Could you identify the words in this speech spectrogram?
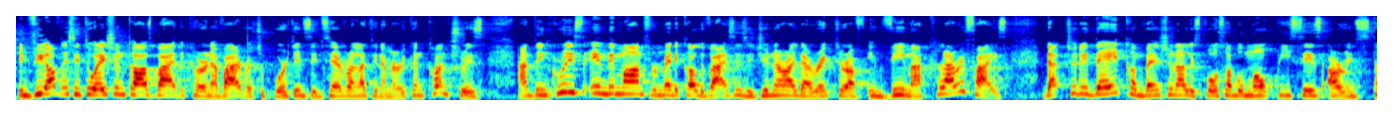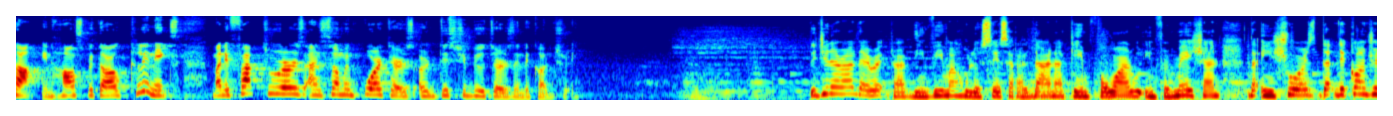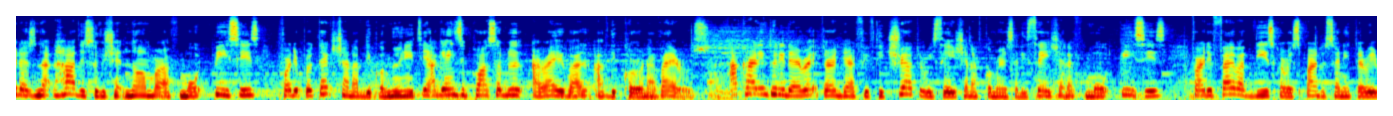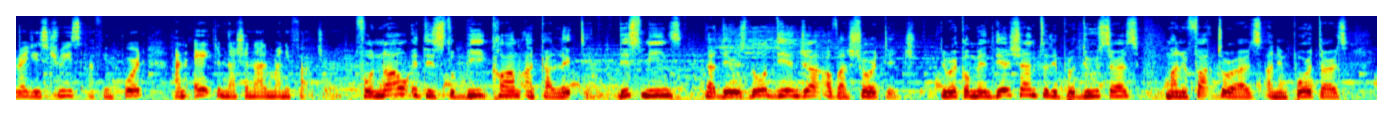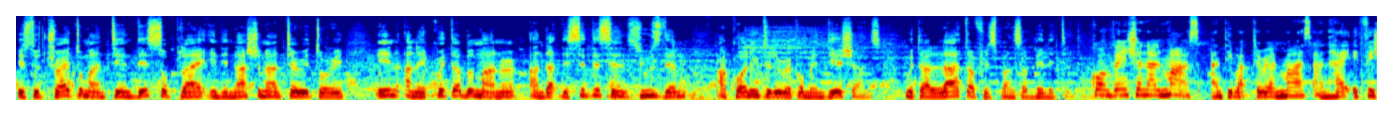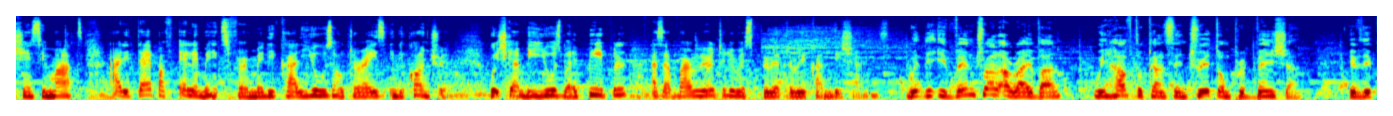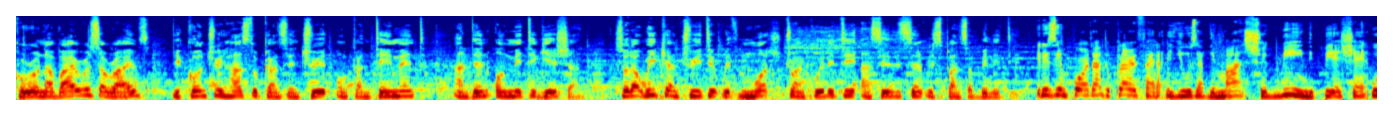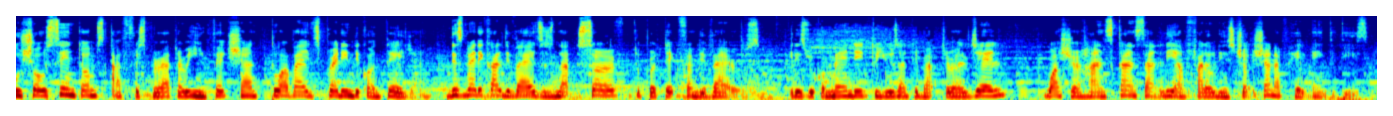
In view of the situation caused by the coronavirus reported in several Latin American countries and the increase in demand for medical devices, the General Director of INVIMA clarifies that to the date, conventional disposable mouthpieces are in stock in hospital, clinics, manufacturers, and some importers or distributors in the country. The General Director of the INVIMA, Julio Cesar Aldana, came forward with information that ensures that the country does not have the sufficient number of mouthpieces for the protection of the community against the possible arrival of the coronavirus. According to the Director, there are 53 authorizations of commercialization of mouthpieces. 45 of these correspond to sanitary registries of import and 8 to national manufacture. For now, it is to be calm and collected. This means that there is no danger of a shortage. The recommendation to the producers, manufacturers, and importers is to try to maintain this supply in the national territory in an equitable manner and that the citizens use them according to the recommendations with a lot of responsibility. Conventional masks, antibacterial masks, and high efficiency masks are the type of elements for medical use authorized in the country, which can be used by people as a barrier to the respiratory conditions. With the eventual arrival we have to concentrate on prevention. If the coronavirus arrives, the country has to concentrate on containment and then on mitigation so that we can treat it with much tranquility and citizen responsibility. It is important to clarify that the use of the mask should be in the patient who shows symptoms of respiratory infection to avoid spreading the contagion. This medical device does not serve to protect from the virus. It is recommended to use antibacterial gel, Wash your hands constantly and follow the instruction of health entities.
